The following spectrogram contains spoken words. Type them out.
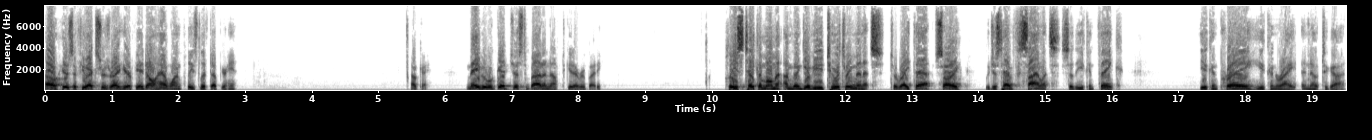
Oh, here's a few extras right here. If you don't have one, please lift up your hand. Okay. Maybe we'll get just about enough to get everybody. Please take a moment. I'm going to give you two or three minutes to write that. Sorry, we just have silence so that you can think, you can pray, you can write a note to God.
